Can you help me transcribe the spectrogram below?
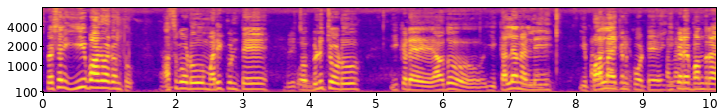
ಸ್ಪೆಷಲಿ ಈ ಭಾಗದಾಗಂತೂ. ಹಸಗೋಡು ಮರಿಕುಂಟೆ ಬಿಳಿಚು. ಬಿಳಿಚೋಡು ಈ ಕಡೆ ಯಾವುದು ಈ ಕಲ್ಯಾಣಹಳ್ಳಿ ಈ ಪಾಲ್ನಾಯಕನ ಕೋಟೆ ಈ ಕಡೆ ಬಂದ್ರೆ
